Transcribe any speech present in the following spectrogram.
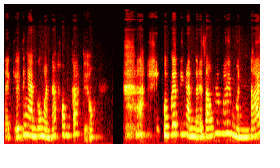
tại kiểu tiếng Anh của mình nó không có kiểu không có tiếng Anh để sống với mình nói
